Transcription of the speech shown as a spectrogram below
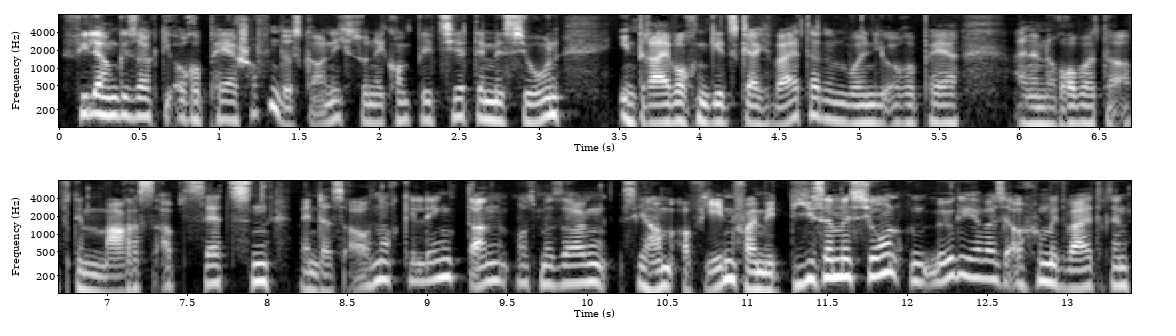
Viele haben gesagt, die Europäer schaffen das gar nicht, so eine komplizierte Mission. In drei Wochen geht es gleich weiter, dann wollen die Europäer einen Roboter auf dem Mars absetzen. Wenn das auch noch gelingt, dann muss man sagen, sie haben auf jeden Fall mit dieser Mission und möglicherweise auch schon mit weiteren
